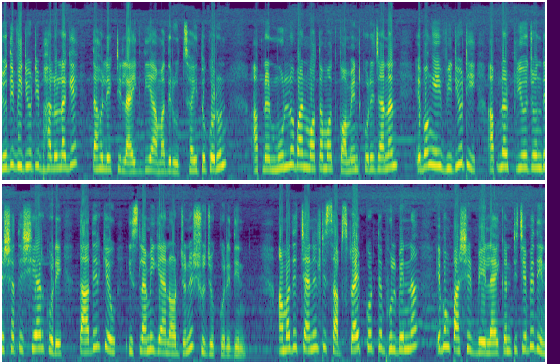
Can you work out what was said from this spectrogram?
যদি ভিডিওটি ভালো লাগে, তাহলে একটি লাইক দিয়ে আমাদের উৎসাহিত করুন। আপনার মূল্যবান মতামত কমেন্ট করে জানান এবং এই ভিডিওটি আপনার প্রিয়জনদের সাথে শেয়ার করে তাদেরকেও ইসলামী জ্ঞান অর্জনের সুযোগ করে দিন। আমাদের চ্যানেলটি সাবস্ক্রাইব করতে ভুলবেন না এবং পাশের বেল আইকনটি চেপে দিন,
